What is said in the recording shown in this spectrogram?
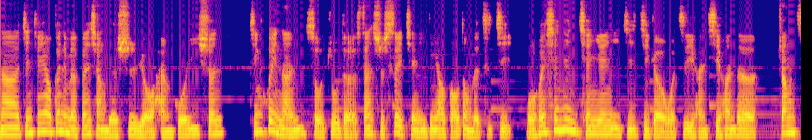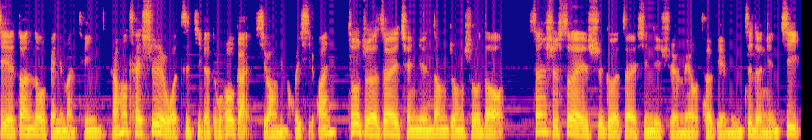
那今天要跟你们分享的是由韩国医生金惠南所著的《三十岁前一定要搞懂的自己》。我会先念前言以及几个我自己很喜欢的章节段落给你们听，然后才是我自己的读后感，希望你们会喜欢。作者在前言当中说到，三十岁是个在心理学没有特别名字的年纪，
